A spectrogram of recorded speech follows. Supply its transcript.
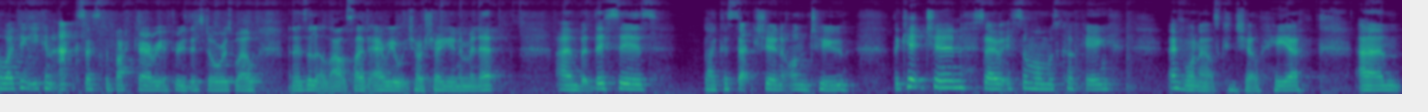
Oh, I think you can access the back area through this door as well. And there's a little outside area, which I'll show you in a minute. Um, but this is like a section onto the kitchen. So if someone was cooking, everyone else can chill here. Um,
